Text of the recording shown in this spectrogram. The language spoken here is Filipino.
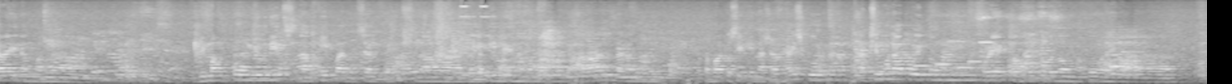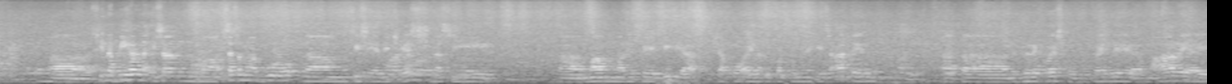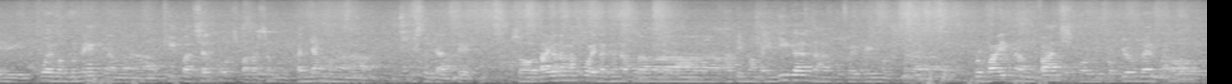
namimigay ng mga limangpong units ng keypad cellphones na gagamitin ng mga mag-aaral ng Cotabato City National High School. Nagsimula po itong proyekto ito nung ako ay ah, ah, sinabihan ng isang mga, isa sa mga guro ng CCNHS na si ah, Ma'am Marife Villa. Siya po ay nakipag-communicate sa atin at uh, nagre-request kung pwede, uh, maaari ay po ay mag-donate ng ah, keypad cellphones para sa kanyang mga estudyante. So tayo naman po ay naghanap ng ah, ating mga kaibigan na po pwede mag-provide ng funds for the procurement of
